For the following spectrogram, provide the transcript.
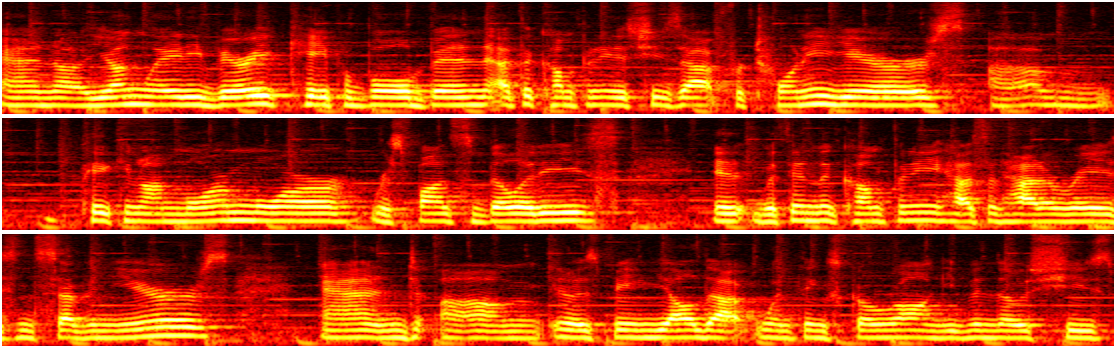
and a young lady, very capable, been at the company that she's at for 20 years, um, taking on more and more responsibilities it, within the company, hasn't had a raise in seven years and um, you know, is being yelled at when things go wrong, even though she's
